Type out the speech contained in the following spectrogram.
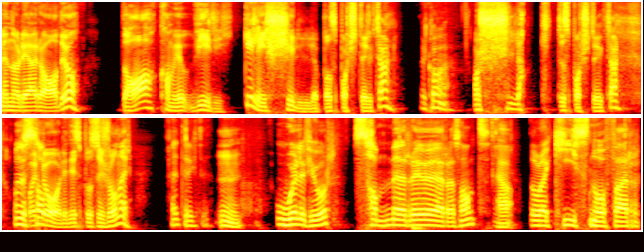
men når de har radio, da kan vi jo virkelig skylde på sportsdirektøren, Det kan vi. og slakte sportsdirektøren for dårlige disposisjoner. Helt riktig. Mm. OL i fjor, samme røret, sant? Ja. Da var det Kisnofer,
